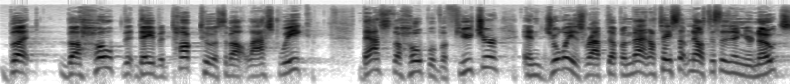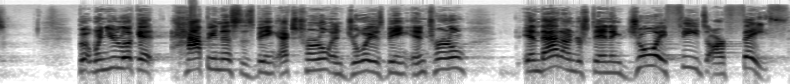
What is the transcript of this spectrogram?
But the hope that David talked to us about last week, that's the hope of a future, and joy is wrapped up in that. And I'll tell you something else, this isn't in your notes. But when you look at happiness as being external and joy as being internal, in that understanding, joy feeds our faith.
